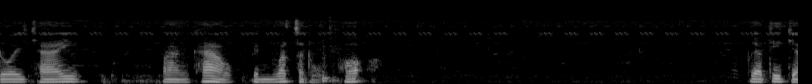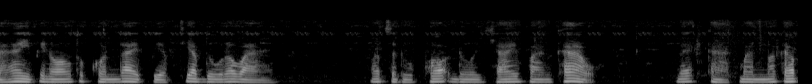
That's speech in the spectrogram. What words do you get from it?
โดยใช้ฟางข้าวเป็นวัสดุเพาะ เพื่อที่จะให้พี่น้องทุกคนได้เปรียบเทียบดูระหว่าง วัสดุเพาะโดยใช้ฟางข้าว และกากมันนะครับ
